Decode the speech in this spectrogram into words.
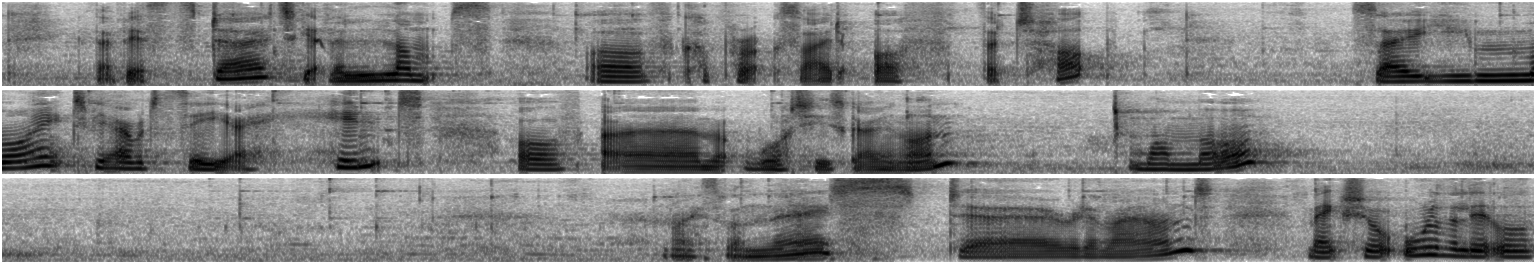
Give that a bit of stir to get the lumps of copper oxide off the top. So you might be able to see a hint of um, what is going on. One more. Nice one there. Stir it around. Make sure all of the little,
